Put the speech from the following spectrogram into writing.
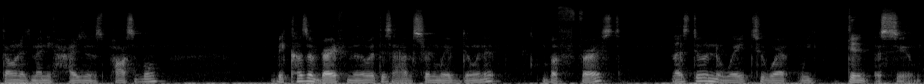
throw in as many hydrogens as possible. Because I'm very familiar with this, I have a certain way of doing it. But first, let's do it in a way to where we didn't assume.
